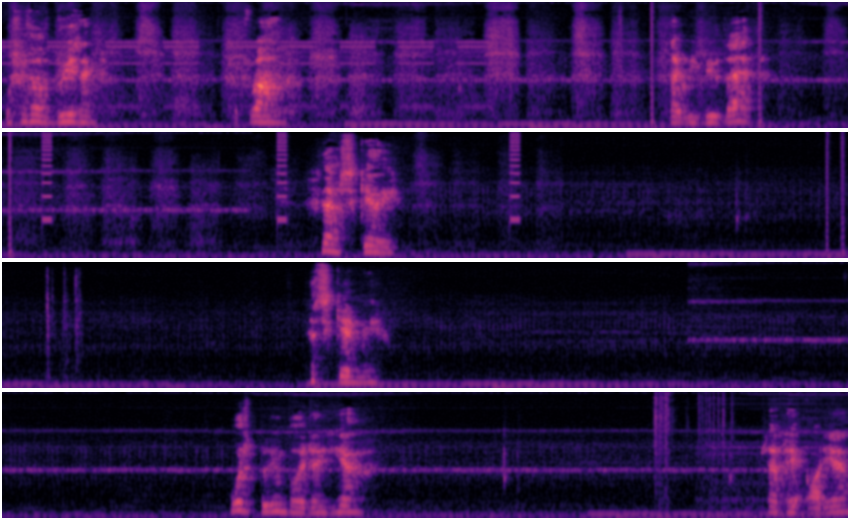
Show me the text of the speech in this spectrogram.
What's with all the breathing? What's wrong? Should I reboot that? That was scary. That scared me. What's Balloon Boy doing here? Should I play audio?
